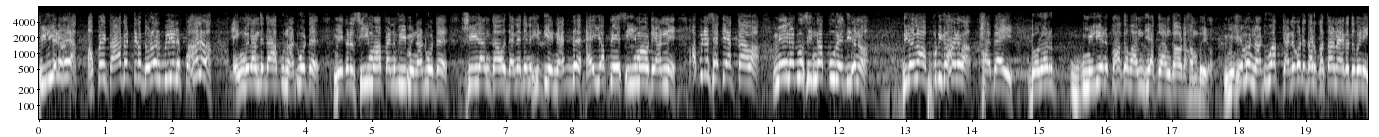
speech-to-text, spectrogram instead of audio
බිලියන හයක්. අපේ ටාගට් එක ඩොලර් බිලියන පහලවක් එංගලන්ත දාපු නඩුවට මේකට සීමා පැනවීමේ නඩුවට ශ්‍රී ලංකාව දැනගෙන හිටියේ නැද්ද? ඇයි අපේ සීමාවට යන්නේ? අපිට සැකයක් ආවා. මේ නඩුව සිංගප්පූරුවේ දිනනවා. දිනලා අප්පුඩි ගහනවා හැබැයි ඩොලර් මිලියන පහක වන්දියක් ලංකාවට හම්බ වෙනවා. මෙහෙම නඩුවක් යනකොට ගරු කතානායකතුමනි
